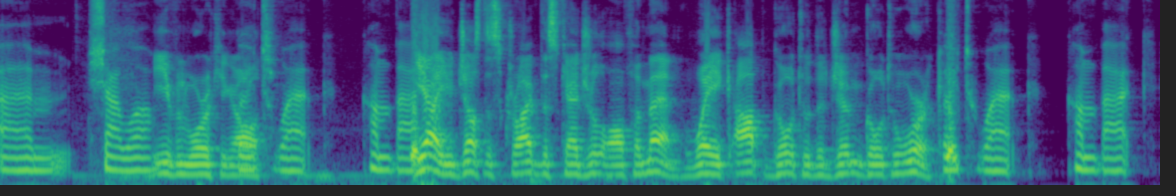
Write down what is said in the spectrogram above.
um, shower, Even working out. to work, come back, Yeah, you just described the schedule of a man. Wake up, go to the gym, go to work. go to work, come back.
